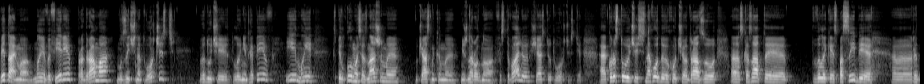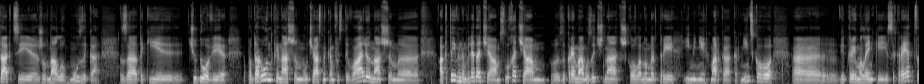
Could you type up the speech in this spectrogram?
Вітаємо! Ми в ефірі. Програма Музична творчість, ведучий Леонід Гапєєв, і ми спілкуємося з нашими учасниками міжнародного фестивалю Щастя у творчості. Е, Користуючись нагодою, хочу одразу е, сказати велике спасибі редакції журналу Музика за такі чудові подарунки нашим учасникам фестивалю, нашим е, активним глядачам, слухачам. Е, Зокрема, музична школа номер 3 імені Марка Кармінського. Е, Відкрию маленький секрет.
